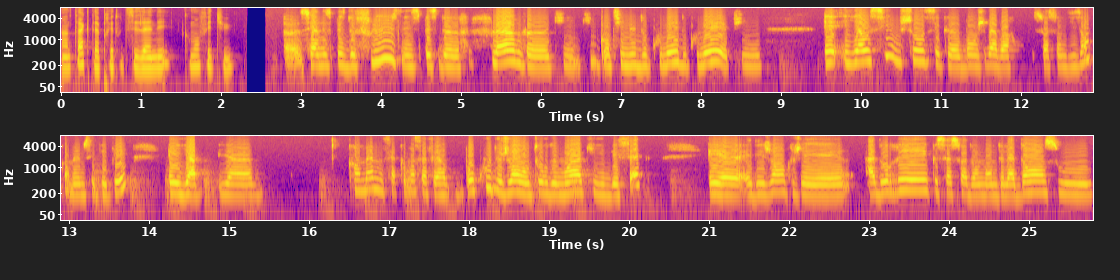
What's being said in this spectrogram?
intacte après toutes ces années? Comment fais-tu? Euh, c'est un espèce de flux, une espèce de fleuve euh, qui, qui, continue de couler, de couler. Et puis, et il y a aussi une chose, c'est que bon, je vais avoir 70 ans quand même cet été, et il y a, y a quand même, ça commence à faire beaucoup de gens autour de moi qui décèdent. Euh, et, des gens que j'ai adorés, que ce soit dans le monde de la danse ou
